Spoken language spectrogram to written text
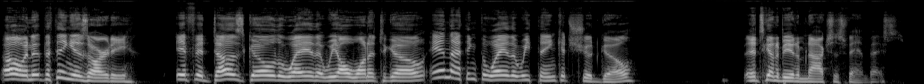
Oh, and the thing is, Artie, if it does go the way that we all want it to go, and I think the way that we think it should go, it's going to be an obnoxious fan base.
